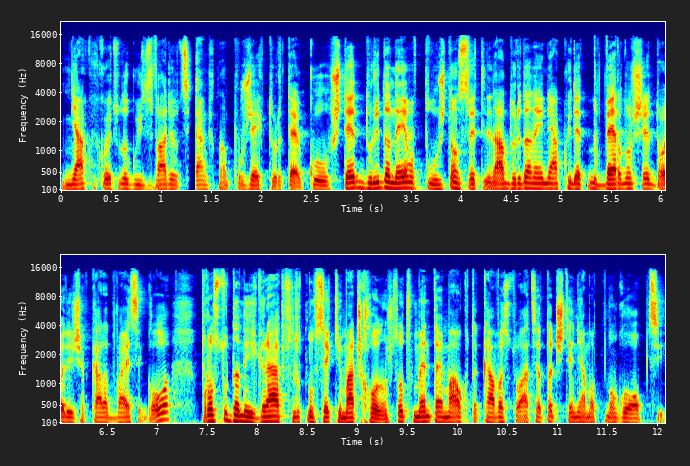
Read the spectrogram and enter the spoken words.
някой, който да го извади от сянка на прожекторите. Ако ще дори да не е в положителна светлина, дори да не е някой, дето верно ще дойде и ще вкара 20 гола, просто да не играе абсолютно всеки матч Хойлунд, защото в момента е малко такава ситуацията, че те нямат много опции.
